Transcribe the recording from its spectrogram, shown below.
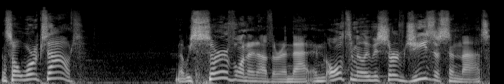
And so it works out. And that we serve one another in that. And ultimately, we serve Jesus in that.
